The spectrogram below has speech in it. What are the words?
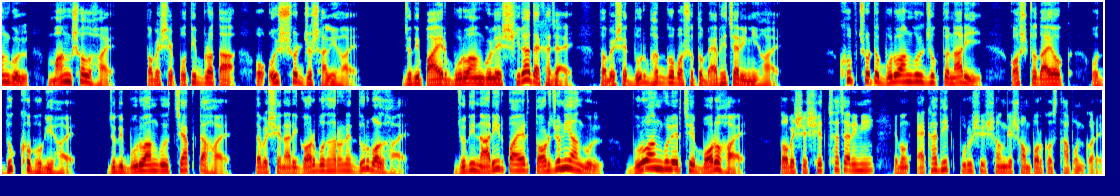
আঙ্গুল মাংসল হয়, তবে সে পতিব্রতা ও ঐশ্বর্যশালী হয়। যদি পায়ের বুড়ো আঙ্গুলে শিরা দেখা যায় তবে সে দুর্ভাগ্যবশত ব্যভিচারিণী হয়। খুব ছোট বুড়ো আঙ্গুলযুক্ত নারী কষ্টদায়ক ও দুঃখভোগী হয়। যদি বুড়ো আঙ্গুল চ্যাপটা হয়, তবে সে নারী গর্ভধারণে দুর্বল হয়। যদি নারীর পায়ের তর্জনী আঙ্গুল বুড়ো আঙ্গুলের চেয়ে বড় হয়, তবে সে স্বেচ্ছাচারিণী এবং একাধিক পুরুষের সঙ্গে সম্পর্ক স্থাপন করে।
